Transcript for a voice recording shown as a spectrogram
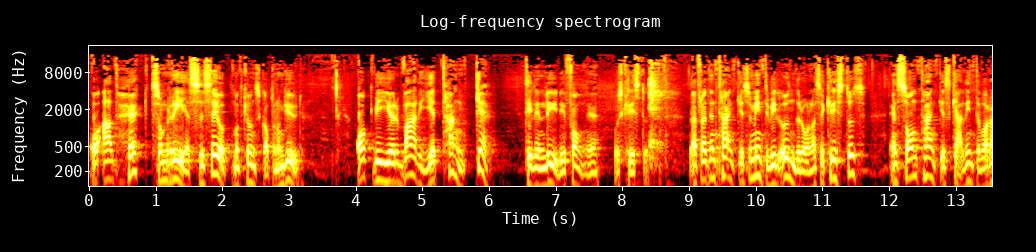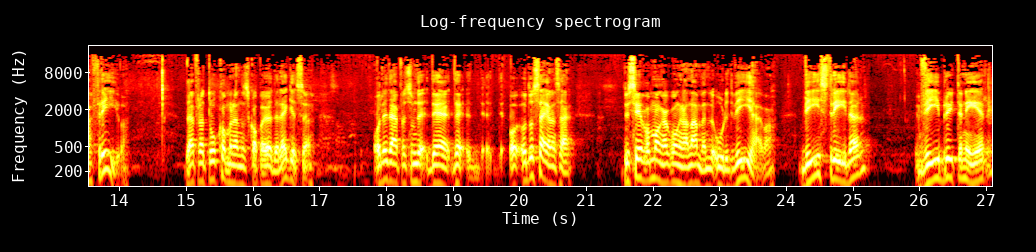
och allt högt som reser sig upp mot kunskapen om Gud. Och vi gör varje tanke till en lydig fånge hos Kristus. Därför att en tanke som inte vill underordna sig Kristus en sån tanke skall inte vara fri. Va? Därför att då kommer den att skapa ödeläggelse. Och det är därför som det, det, det och, och, då säger han så här. Du ser vad många gånger han använder ordet vi här. Va? Vi strider, vi bryter ner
